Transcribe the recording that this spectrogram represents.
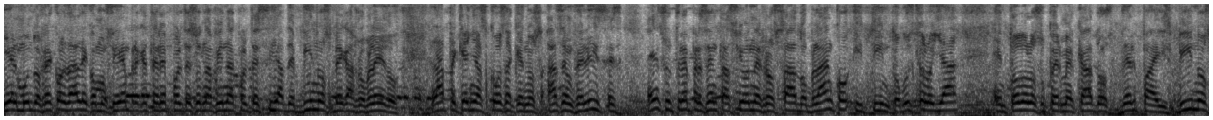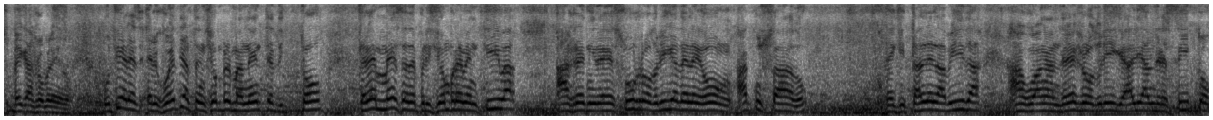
y el mundo. Recordarle, como siempre, que este reporte es una fina cortesía de Vinos Vega Robledo. Las pequeñas cosas que nos hacen felices en sus tres presentaciones, rosado, blanco y tinto. Búsquelo ya en todos los supermercados del país. Vinos Vega Robledo. Gutiérrez, el juez de atención permanente dictó tres meses de prisión preventiva a Reni de Jesús Rodríguez de León, acusado de quitarle la vida a Juan Andrés Rodríguez, alias Andresito,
